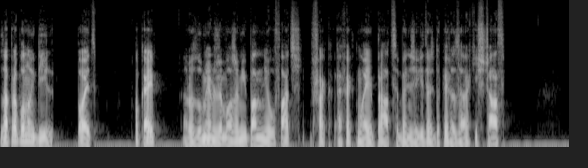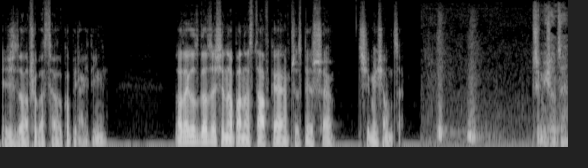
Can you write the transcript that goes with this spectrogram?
Zaproponuj deal. Powiedz, OK, rozumiem, że może mi pan nie ufać, wszak efekt mojej pracy będzie widać dopiero za jakiś czas, jeśli to na przykład cały copywriting. Dlatego zgodzę się na pana stawkę przez pierwsze 3 miesiące. Trzy miesiące?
